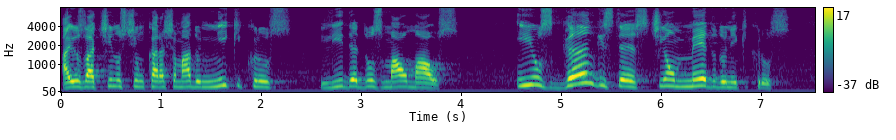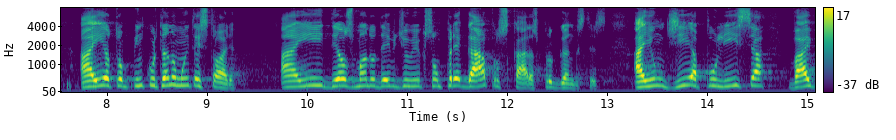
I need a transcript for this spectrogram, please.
Aí os latinos tinham um cara chamado Nick Cruz, líder dos Mal Maus. E os gangsters tinham medo do Nick Cruz. Aí eu estou encurtando muito a história. Aí Deus manda o David Wilson pregar para os caras, para os gangsters. Aí um dia a polícia vai,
